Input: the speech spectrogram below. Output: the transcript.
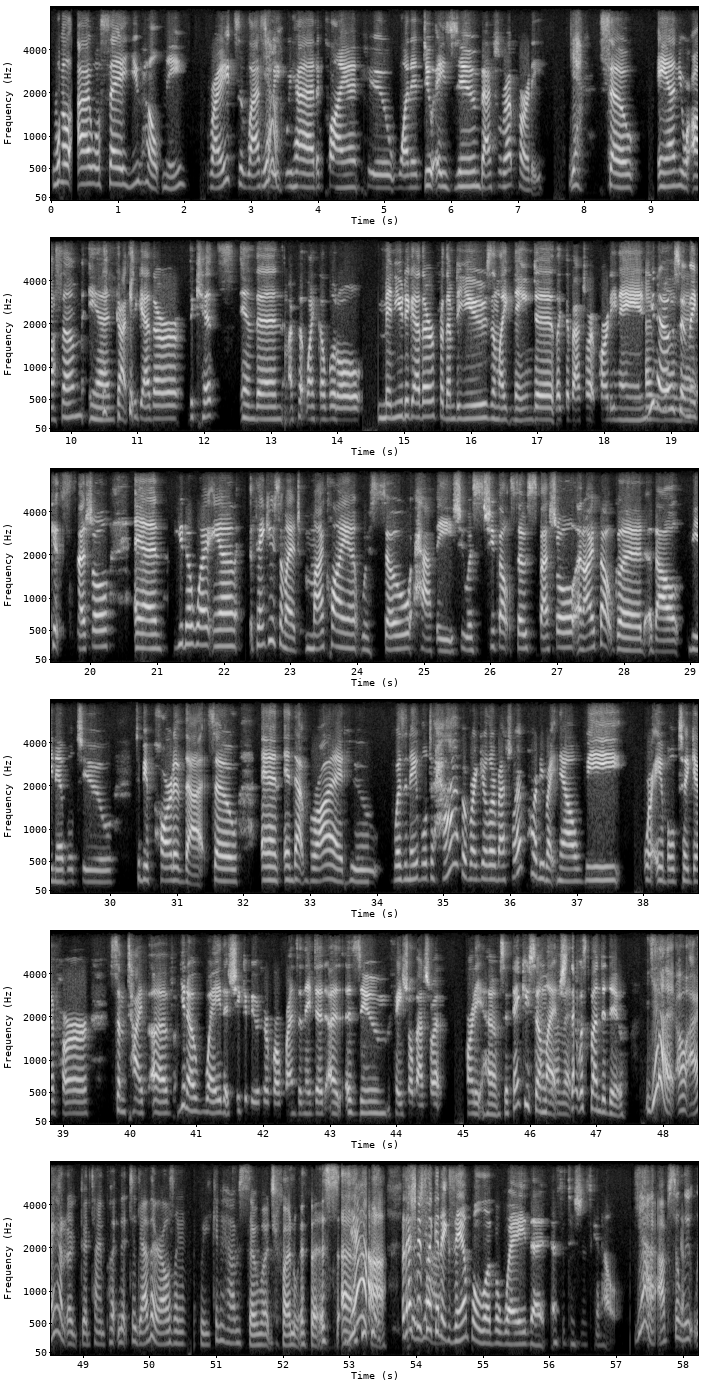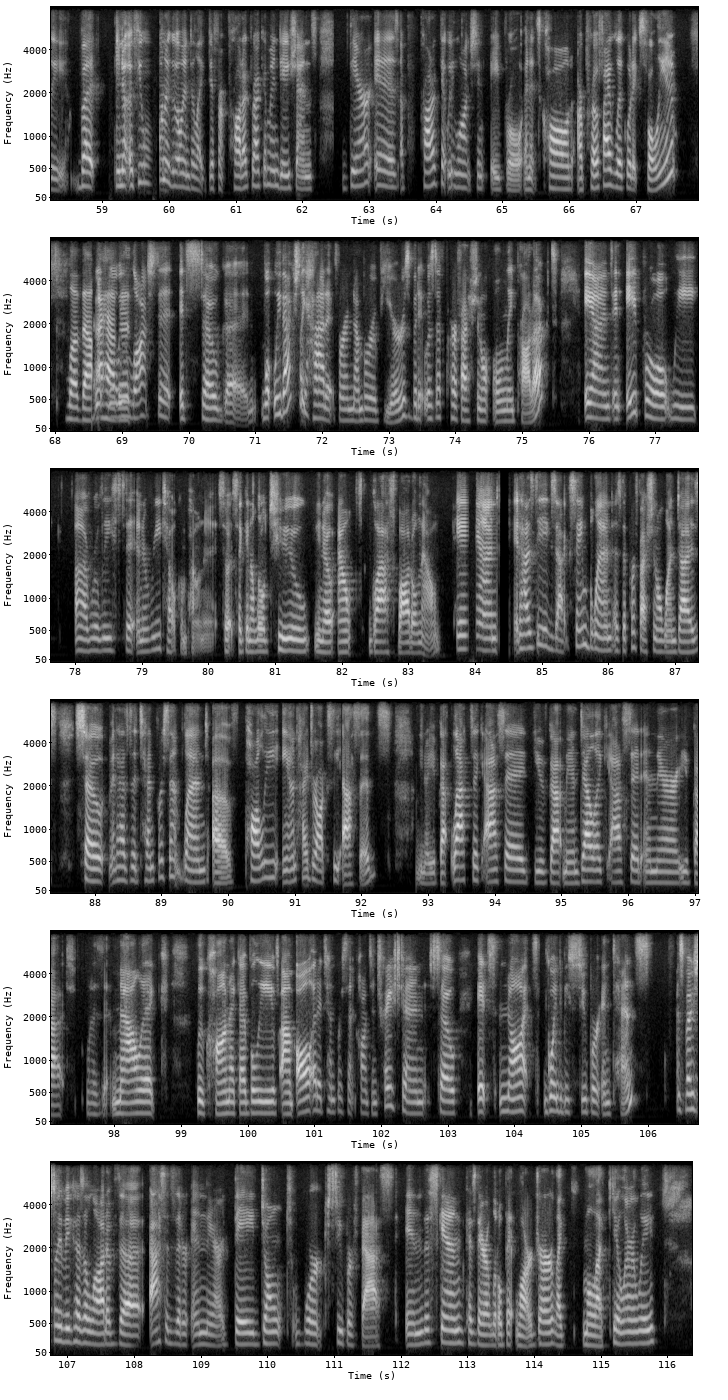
Well, I will say you helped me right? So last yeah. week we had a client who wanted to do a Zoom bachelorette party. Yeah. So Anne, you were awesome and got together the kits and then I put like a little menu together for them to use and like named it like the bachelorette party name, you know, so it. make it special. And you know what, Anne, thank you so much. My client was so happy. She was she felt so special and I felt good about being able to to be a part of that. So, and and that bride who wasn't able to have a regular bachelorette party right now, we were able to give her some type of you know way that she could be with her girlfriends, and they did a, a Zoom facial bachelorette party at home. So thank you so I much. That was fun to do. Yeah. Oh, I had a good time putting it together. I was like, we can have so much fun with this. Um, yeah. But that's so, just yeah. like an example of a way that estheticians can help. Yeah, absolutely. Yeah. But you know, if you want to go into like different product recommendations, there is a product that we launched in April and it's called our Pro 5 Liquid Exfoliant. Love that. I have when it. we launched it, it's so good. Well, we've actually had it for a number of years, but it was a professional only product. And in April, we uh, released it in a retail component. So it's like in a little two, you know, ounce glass bottle now. And it has the exact same blend as the professional one does. So it has a 10% blend of poly and hydroxy acids. You know, you've got lactic acid, you've got mandelic acid in there, you've got, what is it, malic, gluconic, I believe, um, all at a 10% concentration. So it's not going to be super intense especially because a lot of the acids that are in there they don't work super fast in the skin because they're a little bit larger like molecularly.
